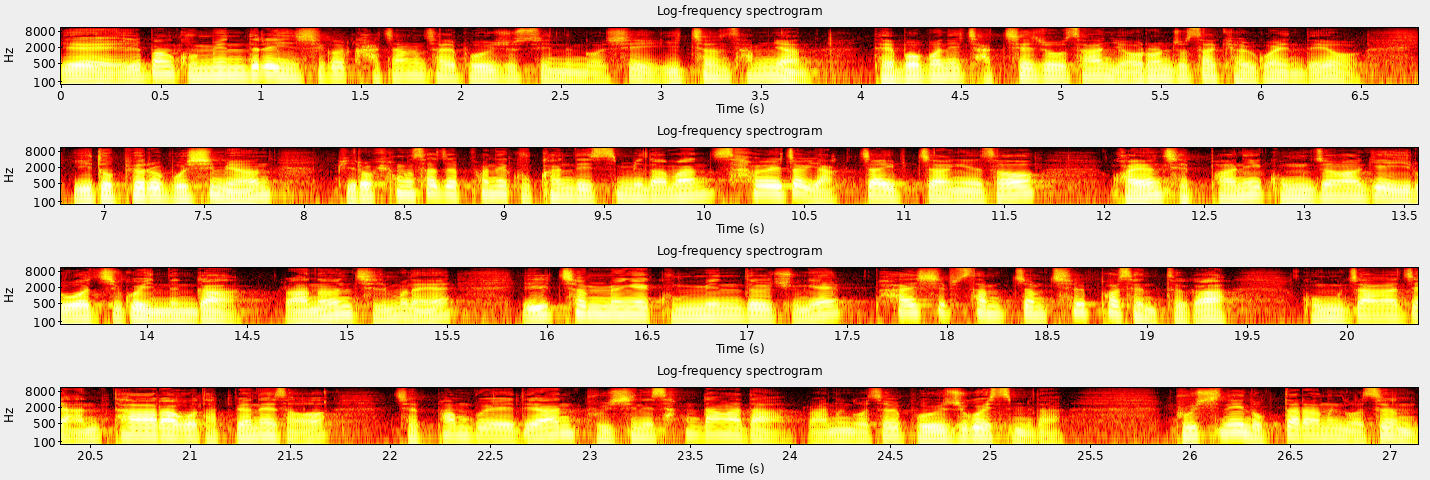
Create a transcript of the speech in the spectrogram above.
예, 일반 국민들의 인식을 가장 잘 보여줄 수 있는 것이 2003년 대법원이 자체 조사한 여론조사 결과인데요. 이 도표를 보시면 비록 형사재판에 국한돼 있습니다만 사회적 약자 입장에서 과연 재판이 공정하게 이루어지고 있는가라는 질문에 1천 명의 국민들 중에 83.7%가 공정하지 않다라고 답변해서 재판부에 대한 불신이 상당하다라는 것을 보여주고 있습니다. 불신이 높다라는 것은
